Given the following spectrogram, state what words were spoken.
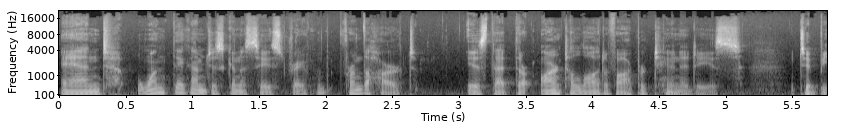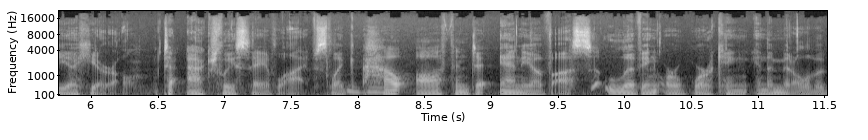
And one thing I'm just going to say straight from the heart is that there aren't a lot of opportunities to be a hero, to actually save lives. Like, mm-hmm. how often do any of us living or working in the middle of a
